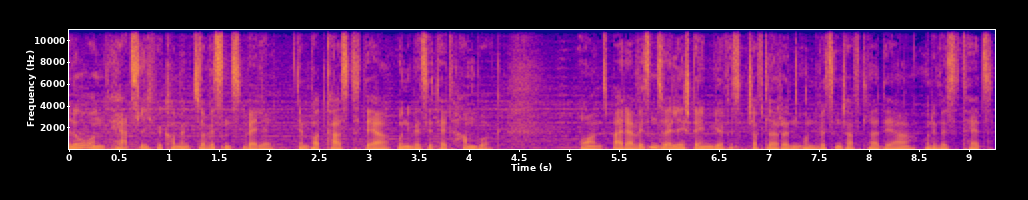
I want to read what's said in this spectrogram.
Hallo und herzlich willkommen zur Wissenswelle, dem Podcast der Universität Hamburg. Und bei der Wissenswelle stellen wir Wissenschaftlerinnen und Wissenschaftler der Universität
